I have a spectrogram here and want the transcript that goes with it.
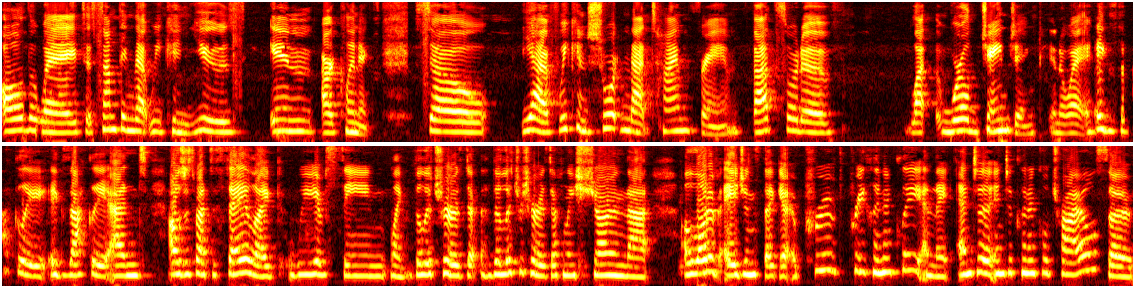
all the way to something that we can use in our clinics. So, yeah, if we can shorten that time frame, that's sort of world changing in a way. Exactly, exactly. And I was just about to say, like, we have seen, like, the literature, de- the literature has definitely shown that a lot of agents that get approved preclinically and they enter into clinical trials. So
